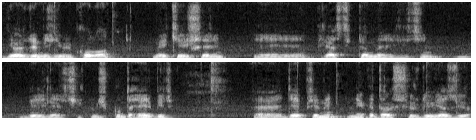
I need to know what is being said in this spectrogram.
gördüğümüz gibi kolon ve kirişlerin e, plastik dönmeleri için veriler çekmiş. Burada her bir e, depremin ne kadar sürdüğü yazıyor.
